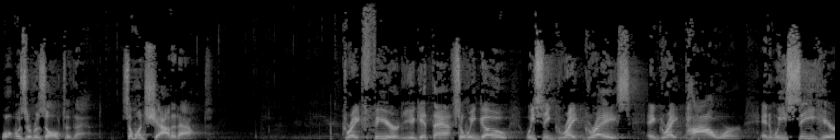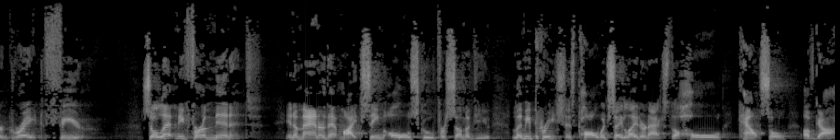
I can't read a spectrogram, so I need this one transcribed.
What was the result of that? Someone shouted out great fear. Do you get that? So we go, we see great grace and great power, and we see here great fear. So let me, for a minute, in a manner that might seem old school for some of you, let me preach, as Paul would say later in Acts, the whole counsel of God.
